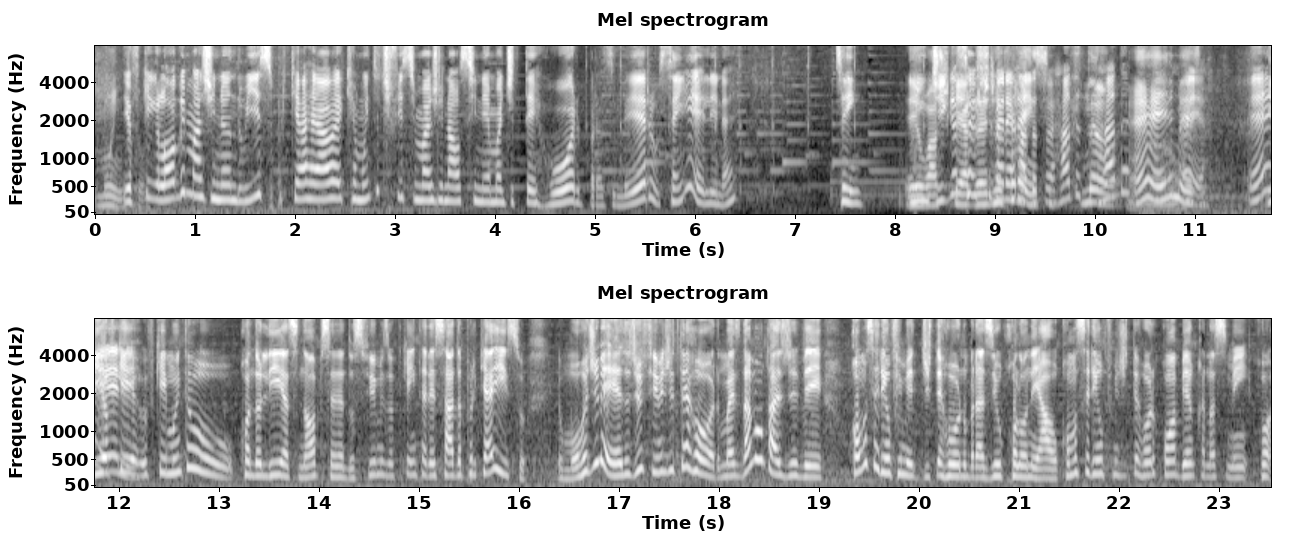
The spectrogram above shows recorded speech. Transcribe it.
Muito. Eu fiquei logo imaginando isso, porque a real é que é muito difícil imaginar o cinema de terror brasileiro sem ele, né? Sim. Me Eu acho diga que é se a eu grande estiver errada. referência. Tô errada? Tô Não, errada? É ele mesmo. É, é e eu fiquei, eu fiquei muito. Quando eu li a sinopse né, dos filmes, eu fiquei interessada porque é isso. Eu morro de medo de filme de terror, mas dá vontade de ver como seria um filme de terror no Brasil colonial, como seria um filme de terror com a Bianca Nascimento, com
